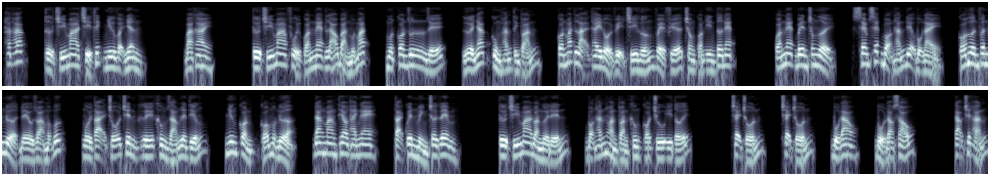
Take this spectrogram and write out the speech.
hắc hắc, từ trí ma chỉ thích như vậy nhân. Ba khai. Từ trí ma phủi quán nét lão bản một mắt, một con run dế lười nhắc cùng hắn tính toán, con mắt lại thay đổi vị trí hướng về phía trong quán internet. Quán net bên trong người, xem xét bọn hắn địa bộ này có hơn phân nửa đều dọa một bức, ngồi tại chỗ trên ghế không dám lên tiếng, nhưng còn có một nửa đang mang theo thai nghe, tại quên mình chơi game. Từ trí ma đoàn người đến, bọn hắn hoàn toàn không có chú ý tới. Chạy trốn chạy trốn, bổ đao bổ đao sáu. Tạo chết hắn,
